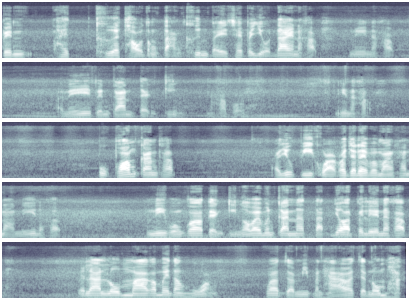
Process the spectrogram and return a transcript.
เป็นให้เครือเถาต่างๆ ขึ้นไปใช้ประโยชน์ได้นะครับ นี่นะครับ อันนี้เป็นการแต่งกิ่งนะครับผมนี่นะครับปลูกพร้อมกันครับ อายุปีกว่าก็จะได้ประมาณขนาดนี้นะครับอันนี้ผมก็แต่งกิ่งเอาไว้เหมือนกันนะตัดยอดไปเลยนะครับ เวลาลมมาก็ไม่ต้องห่วง ว่าจะมีปัญหาว่าจะโน้มหัก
